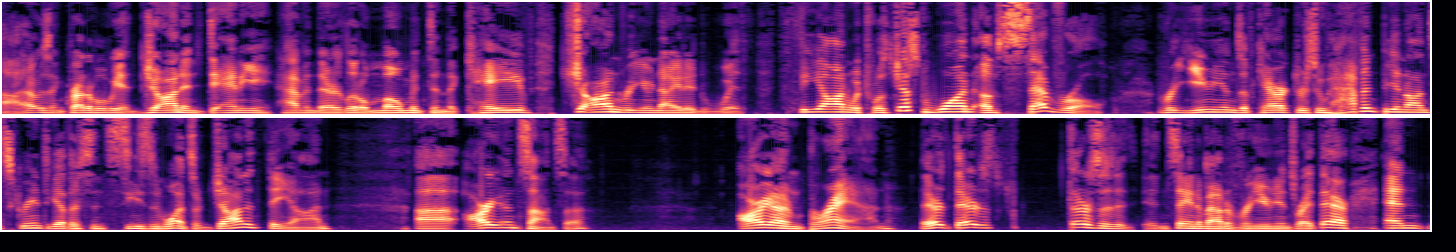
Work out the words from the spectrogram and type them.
Uh, that was incredible. We had Jon and Dany having their little moment in the cave. Jon reunited with Theon, which was just one of several reunions of characters who haven't been on screen together since season one. So Jon and Theon, uh, Arya and Sansa, Arya and Bran. There, there's there's an insane amount of reunions right there, and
